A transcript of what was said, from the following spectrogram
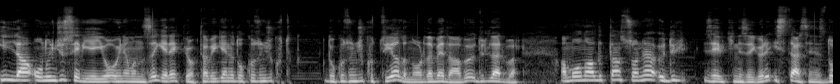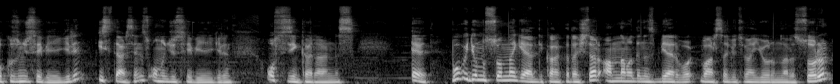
illa 10. seviyeyi oynamanıza gerek yok. Tabii gene 9. kutu 9. kutuyu alın. Orada bedava ödüller var. Ama onu aldıktan sonra ödül zevkinize göre isterseniz 9. seviyeye girin, isterseniz 10. seviyeye girin. O sizin kararınız. Evet, bu videomuz sonuna geldik arkadaşlar. Anlamadığınız bir yer varsa lütfen yorumlara sorun.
